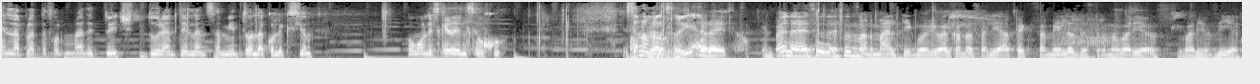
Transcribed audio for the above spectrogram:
en la plataforma de Twitch durante el lanzamiento de la colección. ¿Cómo les queda el ojo? Eso no me lo sabía. Bueno, eso, eso es normal, tío. Igual cuando salió Apex también los destronó varios, varios días.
